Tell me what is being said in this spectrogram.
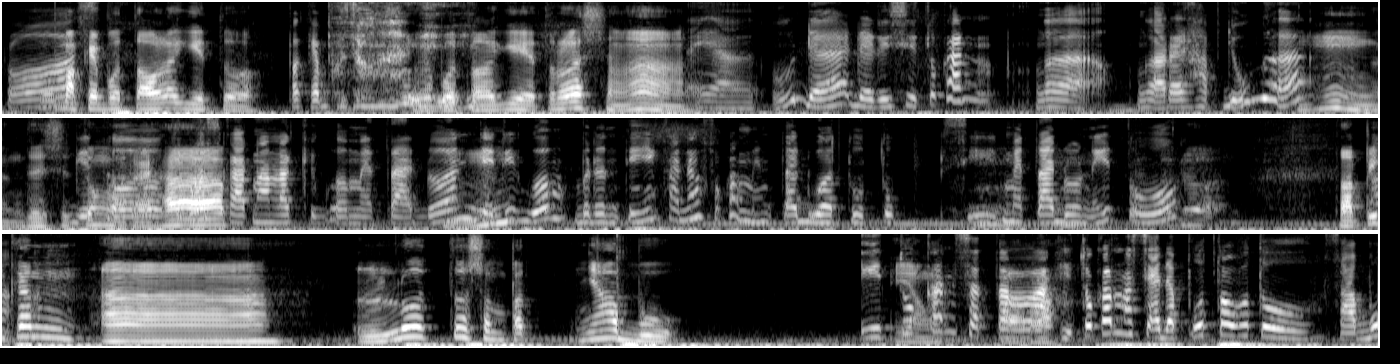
Lu terus pakai putau lagi tuh. pakai Pakai lagi putau lagi terus, heeh. ya udah dari situ kan nggak nggak rehab juga Mm, dari situ gitu nggak terus rehab. karena laki gua metadon Mhm. jadi gua berhentinya kadang suka minta dua tutup si Hmm. metadon itu Tapi kan eh lu tuh sempet nyabu. itu Yang kan setelah parah. itu kan masih ada putau tuh sabu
